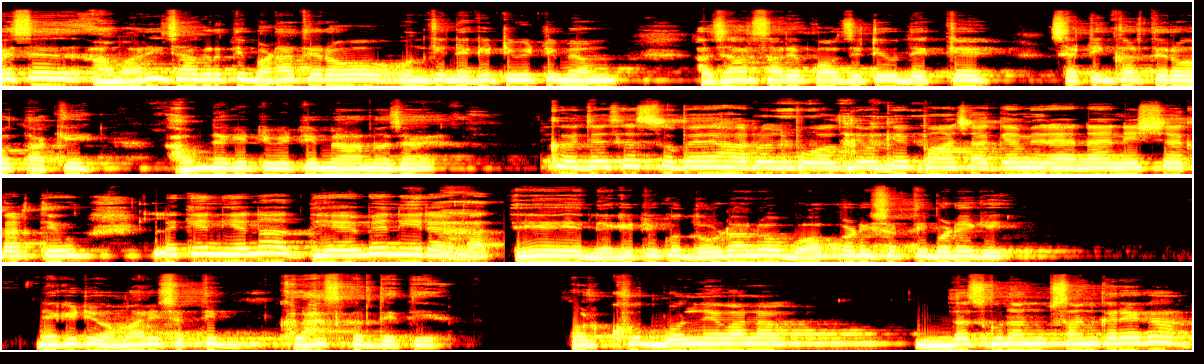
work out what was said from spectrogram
ऐसे हमारी जागृति बढ़ाते रहो, उनकी नेगेटिविटी में हम हज़ार सारे पॉजिटिव देख के सेटिंग करते रहो, ताकि हम नेगेटिविटी में आ ना जाए। जैसे सुबह हर रोज बोलती हूँ कि पाँच आज्ञा में रहना है, निश्चय करती हूँ, लेकिन ये ना ध्येय में नहीं रह पाती। ये नेगेटिव को दो डालो, बहुत बड़ी शक्ति बढ़ेगी। नेगेटिव हमारी शक्ति खलास कर देती है। और खुद बोलने वाला दस गुना नुकसान करेगा,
